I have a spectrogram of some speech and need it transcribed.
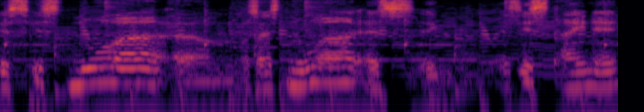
es ist nur, ähm, was heißt nur, es, es ist eine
